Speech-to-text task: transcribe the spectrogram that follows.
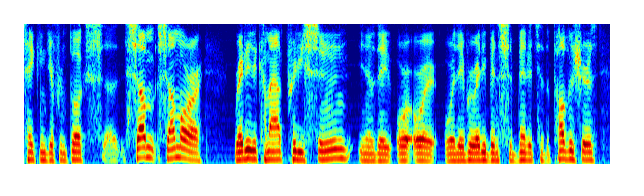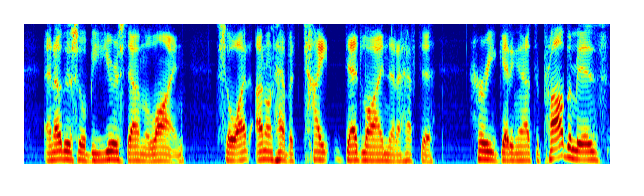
taking different books. Uh, some some are ready to come out pretty soon, you know, they or, or or they've already been submitted to the publishers, and others will be years down the line. So I, I don't have a tight deadline that I have to hurry getting out. The problem is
